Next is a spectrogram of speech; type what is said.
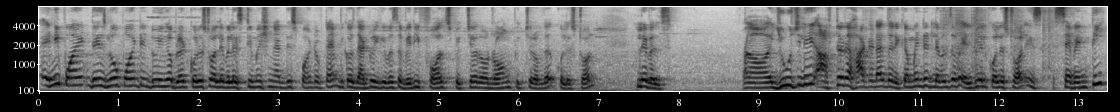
any point there is no point in doing a blood cholesterol level estimation at this point of time because that will give us a very false picture or wrong picture of the cholesterol levels. Uh, usually after a heart attack the recommended levels of ldl cholesterol is 70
